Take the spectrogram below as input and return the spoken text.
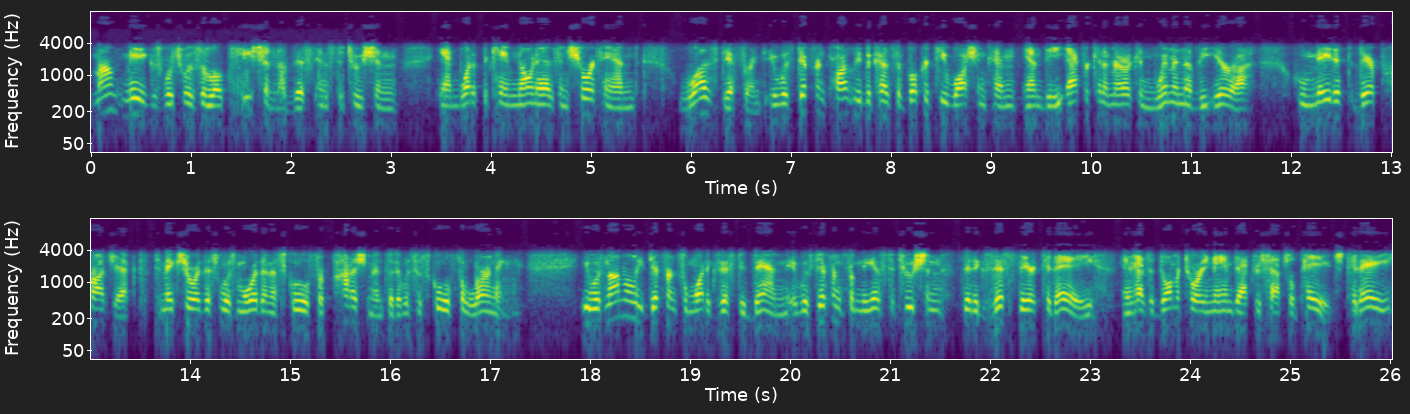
Mount Meigs, which was the location of this institution and what it became known as in shorthand, was different. It was different partly because of Booker T. Washington and the African American women of the era who made it their project to make sure this was more than a school for punishment, that it was a school for learning. It was not only different from what existed then, it was different from the institution that exists there today and has a dormitory named after Satchel Paige. Today,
